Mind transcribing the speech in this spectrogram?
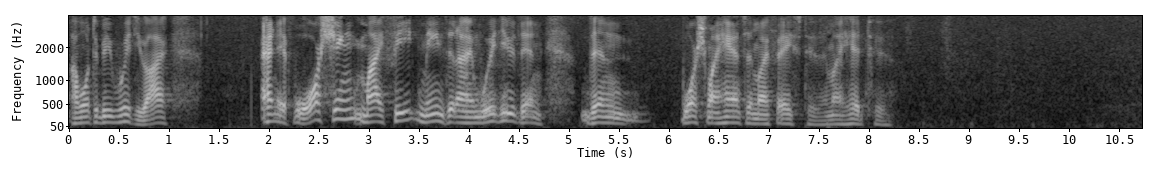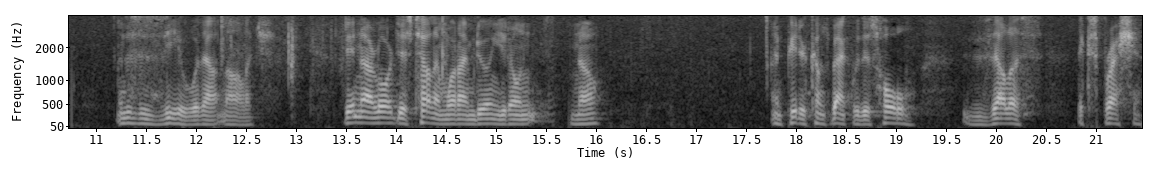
I want to be with you. I, and if washing my feet means that I am with you, then, then wash my hands and my face too, and my head too. And this is zeal without knowledge. Didn't our Lord just tell him what I'm doing you don't know? And Peter comes back with this whole zealous expression.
